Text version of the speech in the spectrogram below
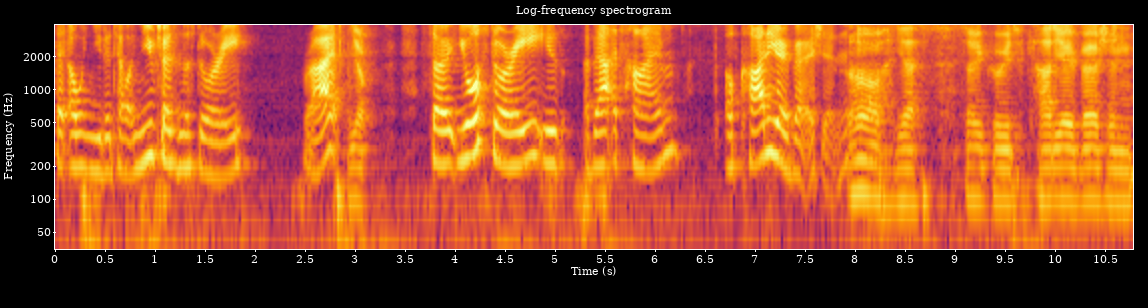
that I want you to tell, and you've chosen a story, right? Yep. So your story is about a time of cardioversion. Oh, yes, so good. Cardioversion.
